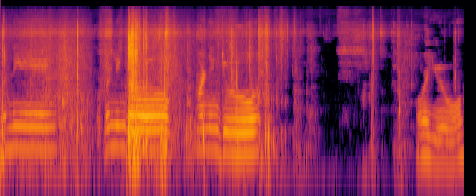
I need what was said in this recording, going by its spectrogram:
Morning. Morning, go. Morning, do. How are you?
